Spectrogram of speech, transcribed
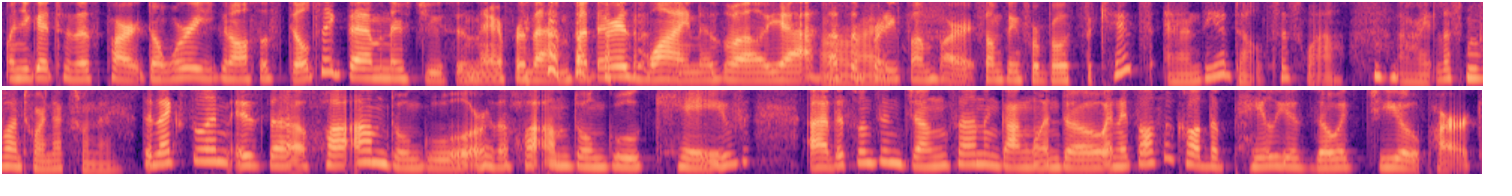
When you get to this part, don't worry, you can also still take them and there's juice in there for them. But there is wine as well. Yeah, that's All a pretty fun part. Something for both the kids and the adults as well. Mm-hmm. All right, let's move on to our next one then. The next one is the Hwaam Donggul or the Hwaam Donggul Cave. Uh, this one's in Jeongseon and Gangwon-do, and it's also called the Paleozoic Geopark.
